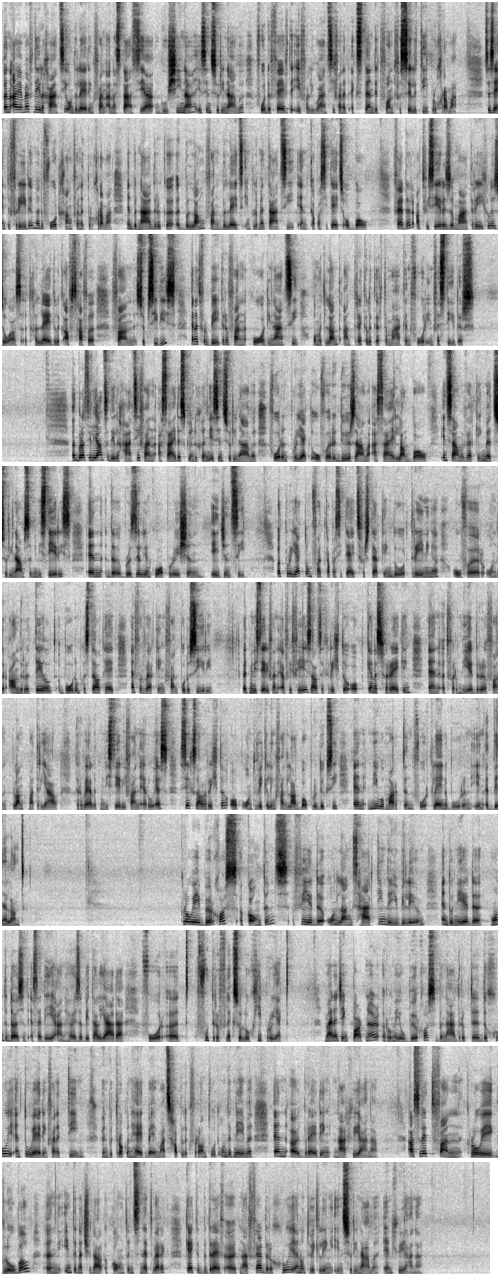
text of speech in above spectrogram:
Een IMF-delegatie onder leiding van Anastasia Gushina is in Suriname voor de vijfde evaluatie van het Extended Fund Facility programma. Ze zijn tevreden met de voortgang van het programma en benadrukken het belang van beleidsimplementatie en capaciteitsopbouw. Verder adviseren ze maatregelen zoals het geleidelijk afschaffen van subsidies en het verbeteren van coördinatie om het land aantrekkelijker te maken voor investeerders. Een Braziliaanse delegatie van Assai-deskundigen is in Suriname voor een project over duurzame Assai-landbouw in samenwerking met Surinaamse ministeries en de Brazilian Cooperation Agency. Het project omvat capaciteitsversterking door trainingen over onder andere teelt, bodemgesteldheid en verwerking van podosiri. Het ministerie van LVV zal zich richten op kennisverrijking en het vermeerderen van plantmateriaal, terwijl het ministerie van ROS zich zal richten op ontwikkeling van landbouwproductie en nieuwe markten voor kleine boeren in het binnenland. Crowe Burgos Accountants vierde onlangs haar tiende jubileum en doneerde 100.000 SAD aan Huizen Betaliada voor het voetreflexologie-project. Managing partner Romeo Burgos benadrukte de groei en toewijding van het team, hun betrokkenheid bij maatschappelijk verantwoord ondernemen en uitbreiding naar Guyana. Als lid van Crowe Global, een internationaal accountantsnetwerk, kijkt het bedrijf uit naar verdere groei en ontwikkeling in Suriname en Guyana.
